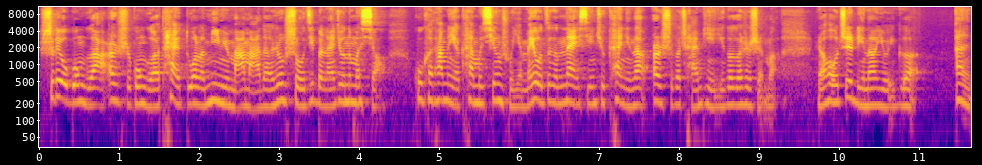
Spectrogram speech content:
十六宫格啊，二十宫格太多了，密密麻麻的。然后手机本来就那么小，顾客他们也看不清楚，也没有这个耐心去看你那二十个产品一个个是什么。然后这里呢有一个按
